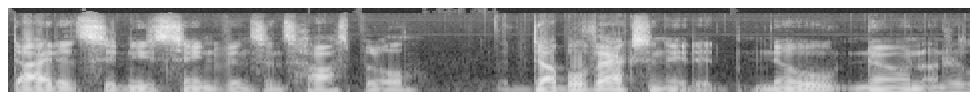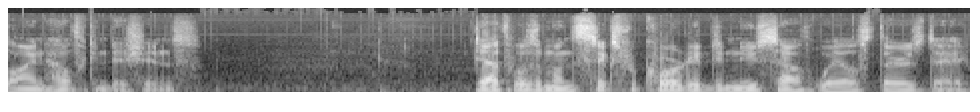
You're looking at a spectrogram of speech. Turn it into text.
died at Sydney's St. Vincent's Hospital, double vaccinated, no known underlying health conditions. Death was among six recorded in New South Wales Thursday.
